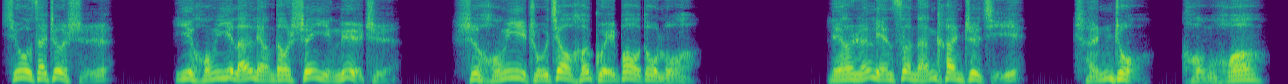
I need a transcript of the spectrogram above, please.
就在这时，一红一蓝两道身影掠至，是红衣主教和鬼豹斗罗。两人脸色难看至极，沉重恐慌。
